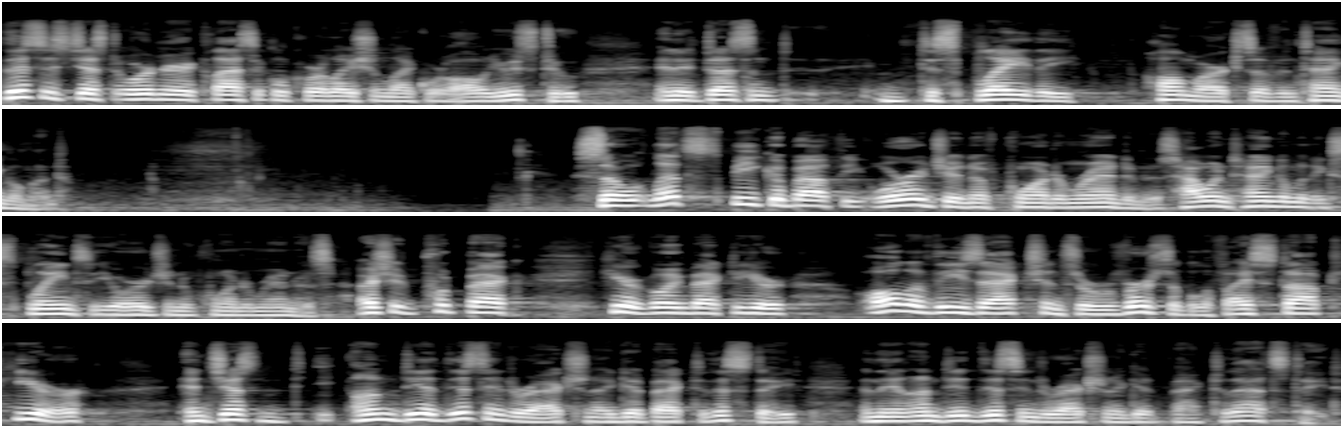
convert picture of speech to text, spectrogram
this is just ordinary classical correlation like we're all used to, and it doesn't display the hallmarks of entanglement. So let's speak about the origin of quantum randomness, how entanglement explains the origin of quantum randomness. I should put back here, going back to here, all of these actions are reversible. If I stopped here and just undid this interaction, I'd get back to this state, and then undid this interaction, I'd get back to that state.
